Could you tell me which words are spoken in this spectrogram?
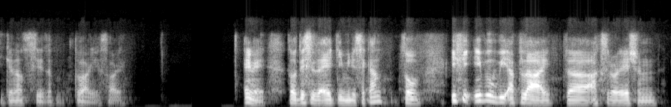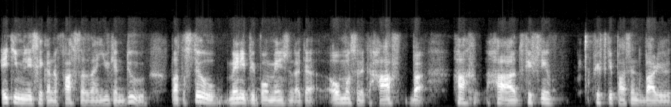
you cannot see the value, sorry anyway, so this is 80 millisecond. So if even we apply the acceleration 80 millisecond faster than you can do, but still many people mentioned like a, almost like half, but half, had 15, 50% value.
